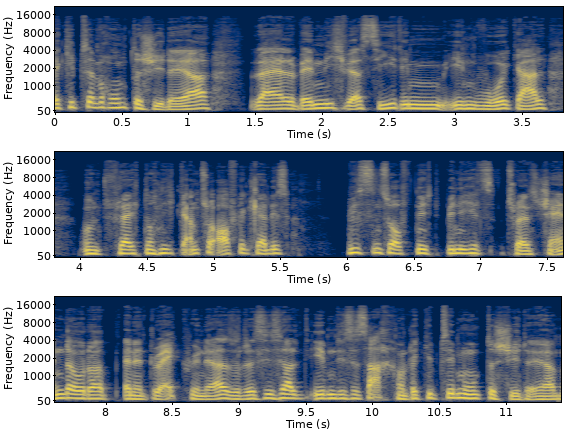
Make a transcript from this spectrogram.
Da gibt es einfach Unterschiede, ja. Weil wenn mich wer sieht, im, irgendwo egal, und vielleicht noch nicht ganz so aufgeklärt ist, wissen sie oft nicht, bin ich jetzt Transgender oder eine Drag Queen. Ja? Also das ist halt eben diese Sache und da gibt es eben Unterschiede, ja.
